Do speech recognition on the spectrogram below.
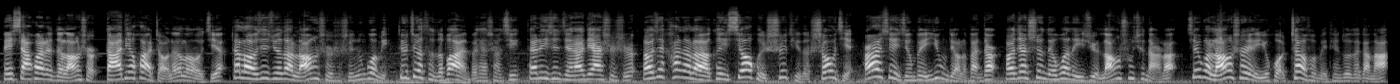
被吓坏了的狼婶打电话找来了老杰，但老杰觉得狼婶是神经过敏，对这次的报案不太上心。在例行检查地下室时，老杰看到了可以销毁尸体的烧碱，而且已经被用掉了半袋。老杰顺嘴问了一句：“狼叔去哪儿了？”结果狼婶也疑惑，丈夫每天都在干嘛？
